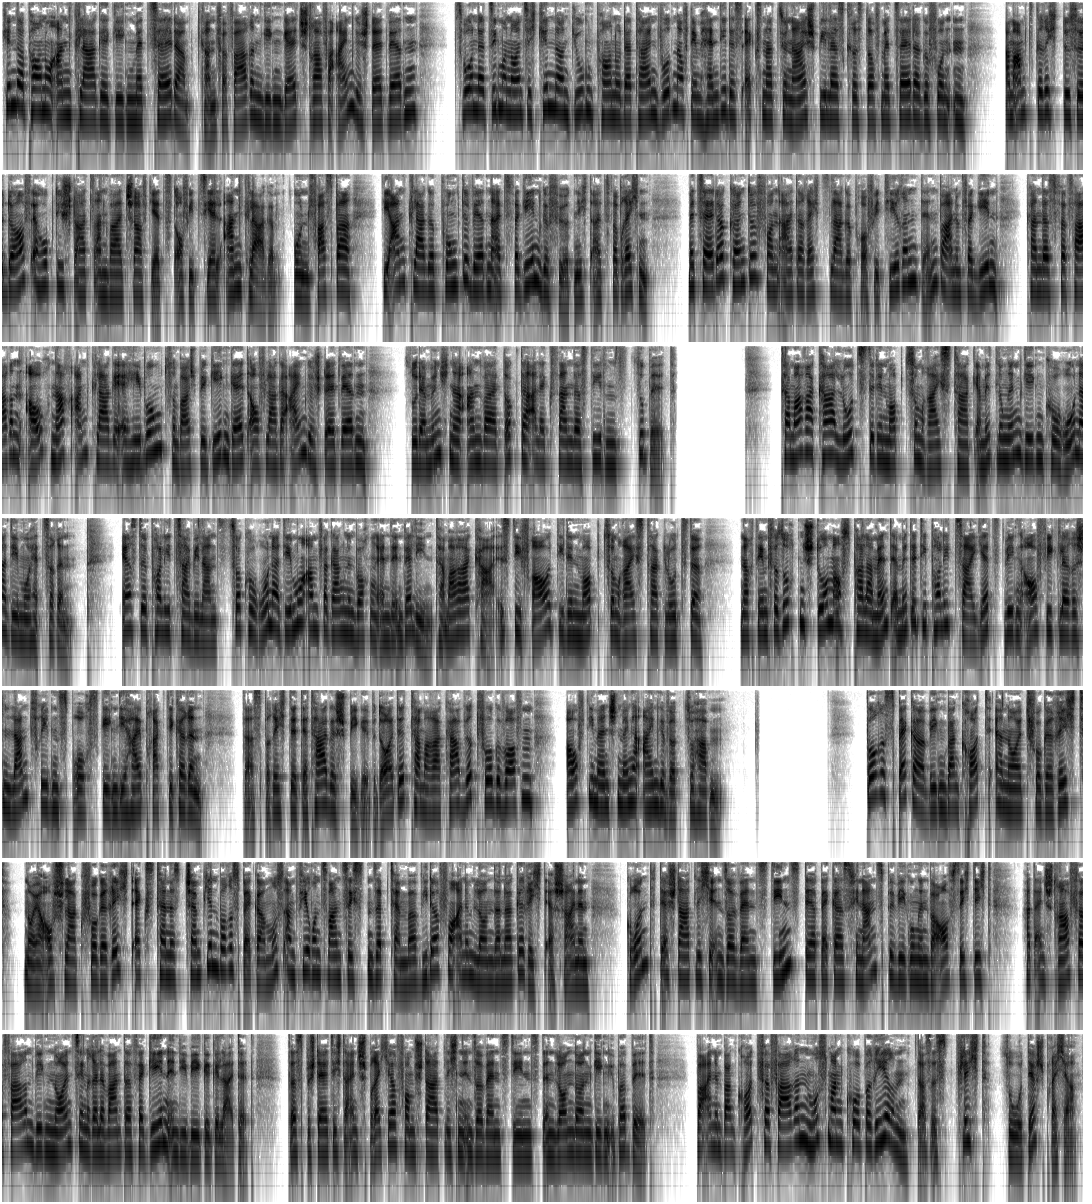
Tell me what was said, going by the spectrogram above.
Kinderporno-Anklage gegen Metzelder. Kann Verfahren gegen Geldstrafe eingestellt werden? 297 Kinder- und Jugendpornodateien wurden auf dem Handy des Ex-Nationalspielers Christoph Metzelder gefunden. Am Amtsgericht Düsseldorf erhob die Staatsanwaltschaft jetzt offiziell Anklage. Unfassbar. Die Anklagepunkte werden als Vergehen geführt, nicht als Verbrechen. Metzelder könnte von alter Rechtslage profitieren, denn bei einem Vergehen kann das Verfahren auch nach Anklageerhebung, zum Beispiel gegen Geldauflage, eingestellt werden, so der Münchner Anwalt Dr. Alexander Stevens zu Bild. Tamara K. lotste den Mob zum Reichstag Ermittlungen gegen Corona-Demo-Hetzerin. Erste Polizeibilanz zur Corona-Demo am vergangenen Wochenende in Berlin. Tamara K. ist die Frau, die den Mob zum Reichstag lotste. Nach dem versuchten Sturm aufs Parlament ermittelt die Polizei jetzt wegen aufwieglerischen Landfriedensbruchs gegen die Heilpraktikerin. Das berichtet der Tagesspiegel. Bedeutet, Tamara K. wird vorgeworfen, auf die Menschenmenge eingewirkt zu haben. Boris Becker wegen Bankrott erneut vor Gericht. Neuer Aufschlag vor Gericht. Ex-Tennis-Champion Boris Becker muss am 24. September wieder vor einem Londoner Gericht erscheinen. Grund der staatliche Insolvenzdienst, der Beckers Finanzbewegungen beaufsichtigt, hat ein Strafverfahren wegen 19 relevanter Vergehen in die Wege geleitet. Das bestätigte ein Sprecher vom staatlichen Insolvenzdienst in London gegenüber Bild. Bei einem Bankrottverfahren muss man kooperieren, das ist Pflicht, so der Sprecher.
